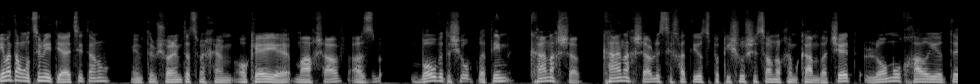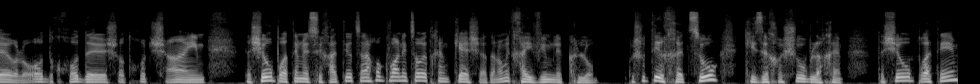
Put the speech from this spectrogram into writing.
אם אתם רוצים להתייעץ איתנו, אם אתם שואלים את עצמכם, אוקיי, מה עכשיו? אז בואו ותשאירו פרטים כאן עכשיו, כאן עכשיו לשיחת ייעוץ בקישור ששמנו לכם כאן בצ'אט, לא מאוחר יותר, לא עוד חודש, עוד חודשיים, תשאירו פרטים לשיחת ייעוץ, אנחנו כבר ניצור איתכם קשר, אתם לא מתחייבים לכלום. פשוט תלחצו כי זה חשוב לכם. תשאירו פרטים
